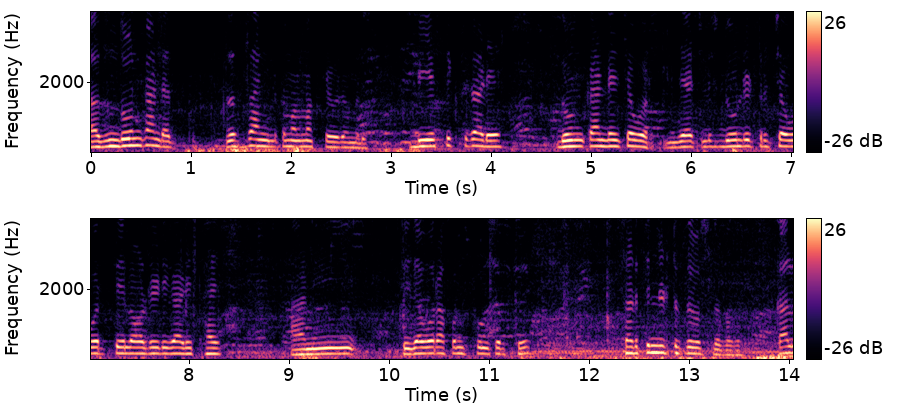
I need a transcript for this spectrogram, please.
अजून दोन कांड्या जसं सांगितलं तुम्हाला मागच्या व्हिडिओमध्ये. बी एस सिक्स गाडी आहे. दोन कांड्यांच्या वर म्हणजे ॲटलिस्ट दोन लिटरच्या वर तेल ऑलरेडी गाडीत आहे. आणि त्याच्यावर आपण फुल करतोय. साडेतीन लिटरचं बसलं बघा. काल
